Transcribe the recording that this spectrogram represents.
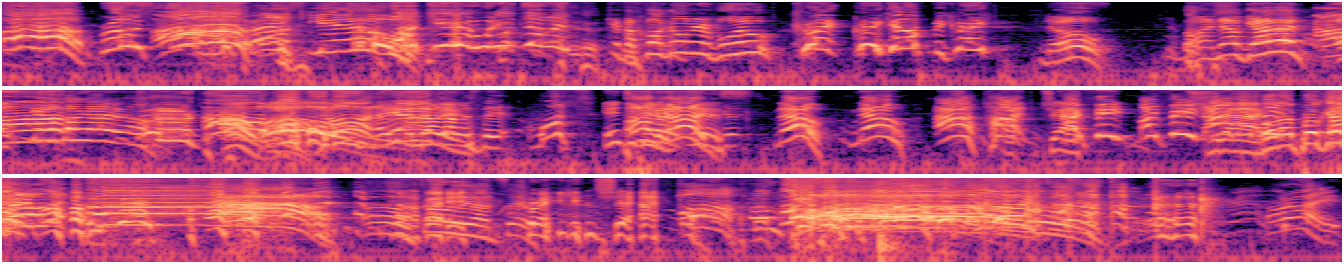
Oh! Bruce! Oh! Fuck you! Fuck you! What are you doing? Get the fuck over here, Blue. Craig, Craig, get off me, Craig! No. You're mine now, Gavin. Ah. Get the fuck. Oh. Oh, God! I didn't even know that was the what? Into Oh the God! abyss. No! No! Ah! Hot! Jack. My feet! My feet! Jack. Ah! Oh, that broke out. Oh, totally unsafe. Craig and Jack. Oh! Oh! All right.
